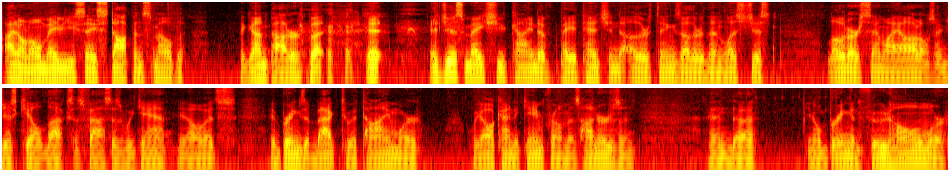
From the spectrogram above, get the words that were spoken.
I don't know, maybe you say stop and smell the, the gunpowder, but it, it just makes you kind of pay attention to other things other than let's just load our semi-autos and just kill ducks as fast as we can. You know, it's it brings it back to a time where we all kind of came from as hunters and and uh, you know bringing food home or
